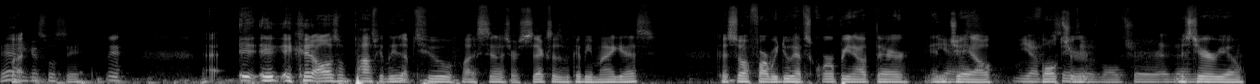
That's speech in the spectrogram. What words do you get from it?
Yeah, I guess we'll see. Uh, it, it, it could also possibly lead up to uh, Sinister Six, as could be my guess. Because so far we do have Scorpion out there in Yes. jail, Yeah, Vulture, Vulture, and then, Mysterio,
